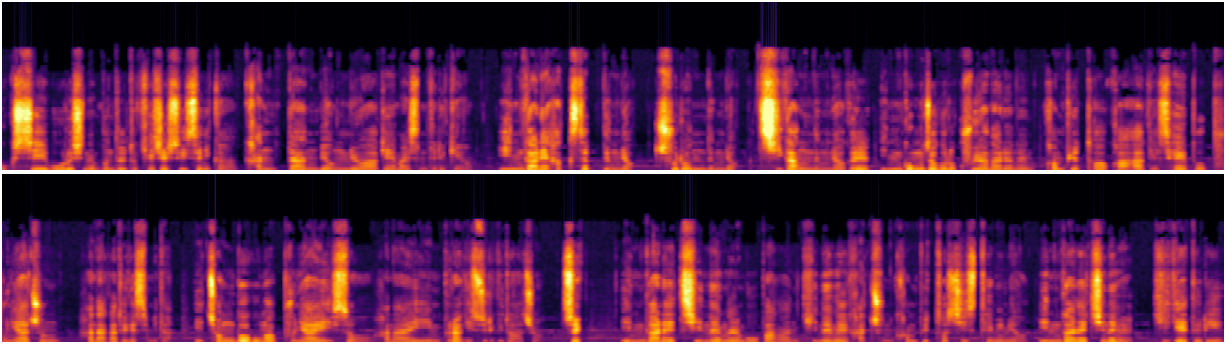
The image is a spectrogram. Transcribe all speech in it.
혹시 모르시는 분들도 계실 수 있으니까 간단 명료하게 말씀드릴게요. 인간의 학습 능력, 추론 능력, 지각 능력을 인공적으로 구현하려는 컴퓨터 과학의 세부 분야 중 하나가 되겠습니다. 이 정보공학 분야에 있어 하나의 인프라 기술이기도 하죠. 즉 인간의 지능을 모방한 기능을 갖춘 컴퓨터 시스템이며 인간의 지능을 기계들이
